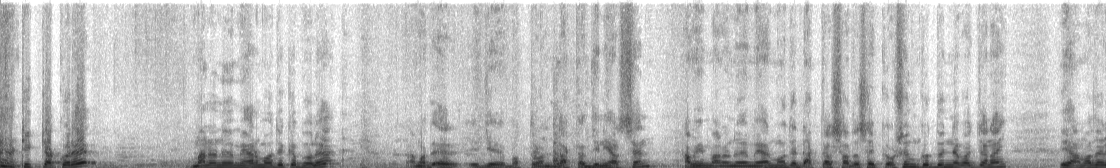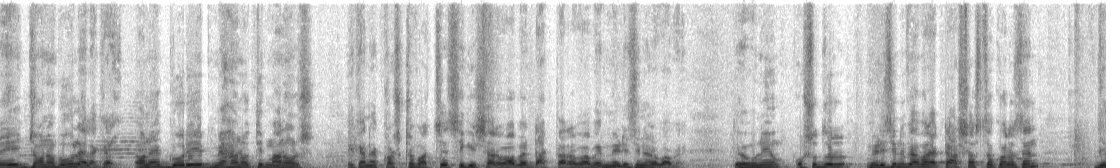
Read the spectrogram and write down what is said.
ঠিকঠাক করে মাননীয় মেয়র মহোদয়কে বলে আমাদের এই যে বর্তমান ডাক্তার যিনি আসছেন, আমি মাননীয় মেয়র মহোদয়, ডাক্তার সাদা সাহেবকে অসংখ্য ধন্যবাদ জানাই। এই আমাদের এই জনবহুল এলাকায় অনেক গরিব, মেহনতি মানুষ এখানে কষ্ট পাচ্ছে, চিকিৎসার অভাবে, ডাক্তারের অভাবে মেডিসিনের অভাবে। তো উনি ওষুধের মেডিসিনের ব্যাপারে একটা আশ্বস্ত করেছেন। যে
